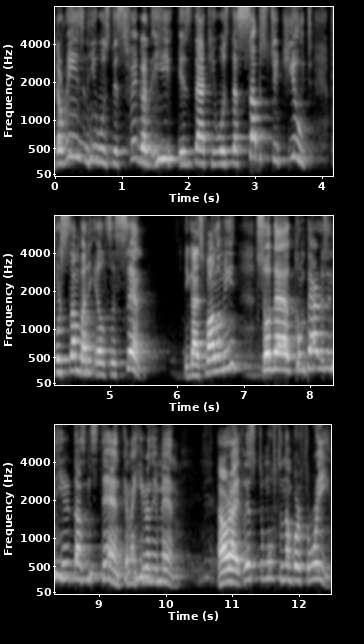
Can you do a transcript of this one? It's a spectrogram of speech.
The reason he was disfigured is that he was the substitute for somebody else's sin. You guys follow me? So the comparison here doesn't stand. Can I hear an amen. All right, let's move to number three.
